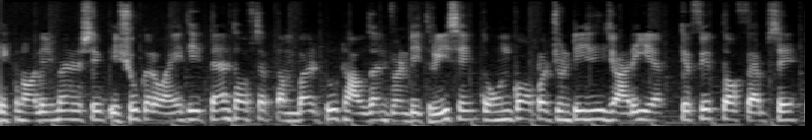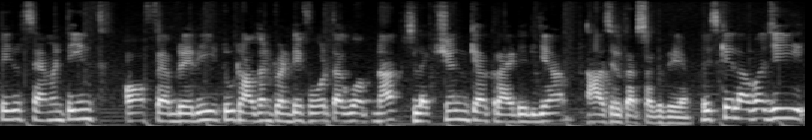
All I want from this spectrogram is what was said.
एक्नॉलेजमेंट रिसिप्ट इशू करवाई थी टेंथ ऑफ़ सितंबर 2023 से। तो उनको अपॉर्चुनिटी दी जा रही है कि फिफ्थ ऑफ़ फेब से टिल सेवनटीन ऑफ़ फेब्रवरी 2024 तक वो अपना सिलेक्शन का क्राइटेरिया हासिल कर सकते हैं। इसके अलावा जी,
